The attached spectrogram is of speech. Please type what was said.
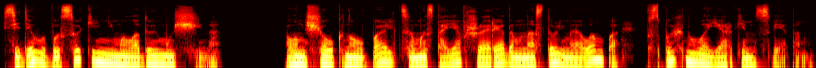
сидел высокий немолодой мужчина. Он щелкнул пальцем, и стоявшая рядом настольная лампа вспыхнула ярким светом.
